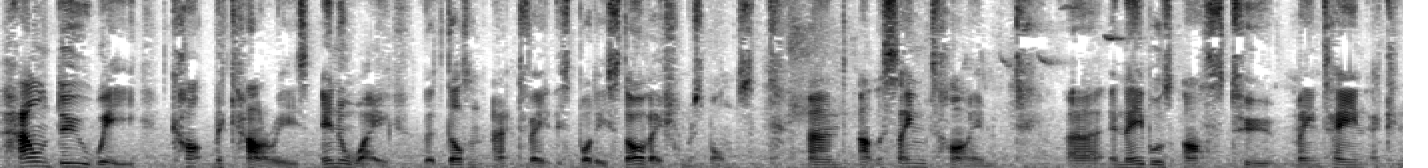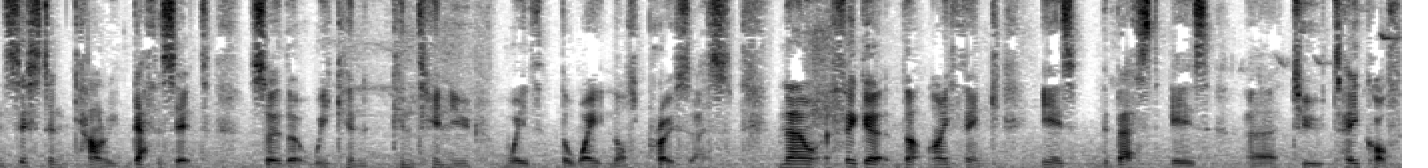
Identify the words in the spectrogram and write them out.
how do we cut the calories in a way that doesn't activate this body's starvation response and at the same time uh, enables us to maintain a consistent calorie deficit so that we can continue with the weight loss process. Now, a figure that I think is the best is uh, to take off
